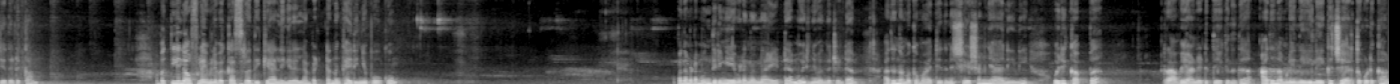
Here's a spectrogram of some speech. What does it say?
ചെയ്തെടുക്കാം. അപ്പോൾ തീ ലോ ഫ്ലെയിമിൽ വെക്കാൻ ശ്രദ്ധിക്കുക അല്ലെങ്കിൽ എല്ലാം പെട്ടെന്ന് കരിഞ്ഞു പോകും. അപ്പോൾ നമ്മുടെ മുന്തിരിങ്ങ ഇവിടെ നന്നായിട്ട് മുരിഞ്ഞ് വന്നിട്ടുണ്ട്. അത് നമുക്ക് മാറ്റിയതിന് ശേഷം ഞാൻ ഇനി ഒരു കപ്പ് റവയാണ് എടുത്തേക്കുന്നത്. അത് നമ്മൾ ഈ നെയ്യിലേക്ക് ചേർത്ത് കൊടുക്കാം.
